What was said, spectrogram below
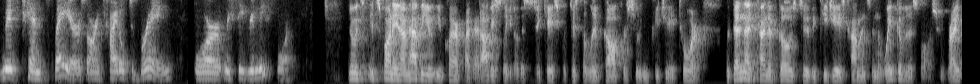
LIV 10 players are entitled to bring or receive relief for. You know, it's it's funny, and I'm happy you, you clarified that. Obviously, you know, this is a case with just the LIV golfer suing PGA Tour. But then that kind of goes to the PGA's comments in the wake of this lawsuit, right?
